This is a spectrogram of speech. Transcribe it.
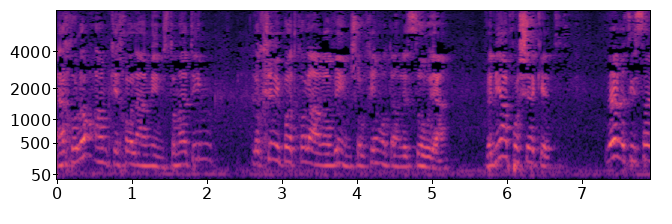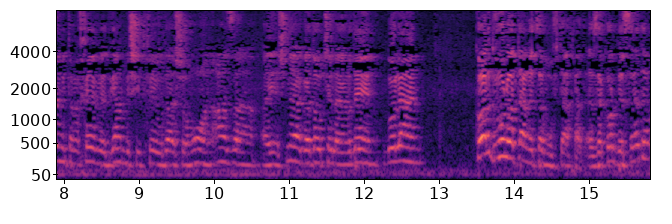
אנחנו לא עם ככל העמים. זאת אומרת, אם לוקחים מפה את כל הערבים, שולחים אותם לסוריה, ונהיה פה שקט, וארץ ישראל מתרחבת גם בשטחי יהודה, שומרון, עזה, שני הגדות של הירדן, גולן, כל גבולות הארץ המובטחת. אז הכל בסדר?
